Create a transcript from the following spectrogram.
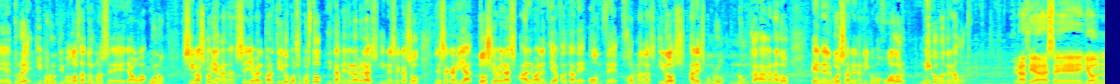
eh, Touré. Y por último, dos datos más, eh, Yagoba. Uno, si Basconia gana, se lleva el partido, por supuesto, y también el average. Y en ese caso le sacaría dos y average al Valencia a falta de 11 jornadas. Y dos, Alex Mumbrú nunca ha ganado en el Bues Arena, ni como jugador ni como entrenador. Gracias, eh, John.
